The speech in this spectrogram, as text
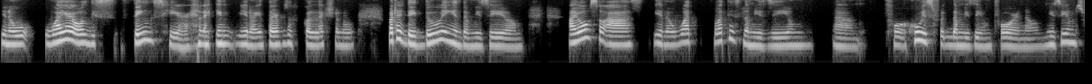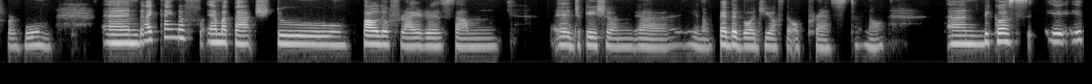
you know, why are all these things here? like in, you know, in terms of collection, what are they doing in the museum? I also ask, you know, what what is the museum um, for? Who is for the museum for? No, museums for whom? And I kind of am attached to Paulo Freire's um, education, uh, you know, pedagogy of the oppressed, no, and because it, it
